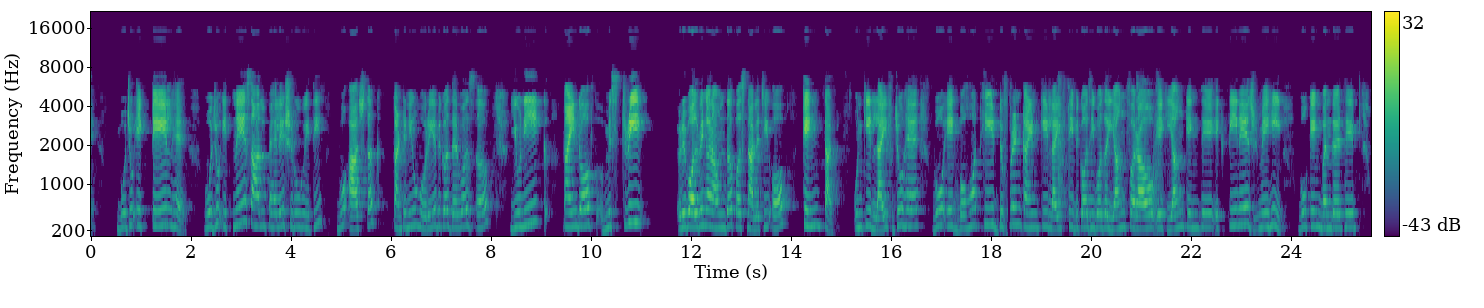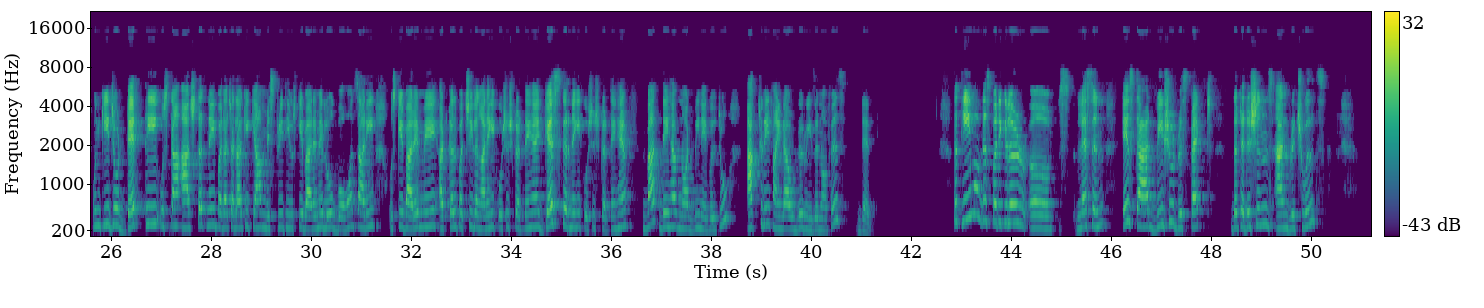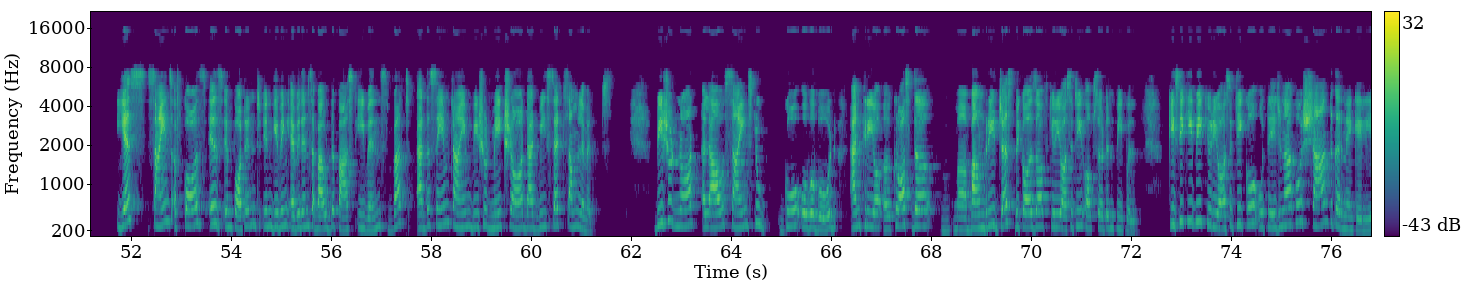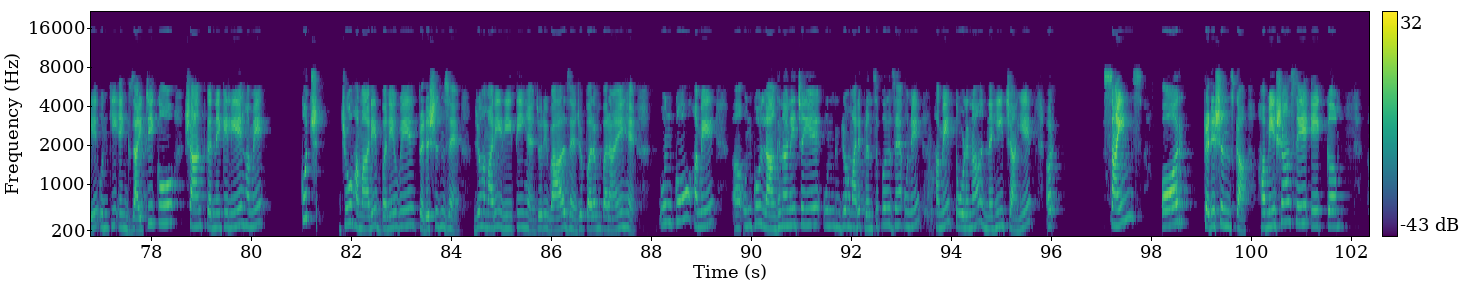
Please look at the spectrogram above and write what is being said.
वो जो एक टेल है, वो जो इतने साल पहले शुरू हुई थी, वो आज तक कंटिन्यू हो रही है because there was a unique kind of mystery revolving around the personality of king Tut उनकी लाइफ जो है, वो एक बहुत ही डिफरेंट काइंड की लाइफ थी because he was a young pharaoh एक यंग किंग थे, एक टीनेज में ही वो किंग बन गए थे। उनकी जो डेथ थी, उसका आज तक नहीं पता चला कि क्या मिस्ट्री थी उसके बारे में। लोग बहुत सारी उसके बारे में अटकल पच्ची लगाने की कोशिश करते हैं गेस करने की कोशिश करते हैं but they have not been able to actually find out the reason of his death The theme of this particular uh, lesson is that we should respect the traditions and rituals. Yes, science of course is important in giving evidence about the past events, but at the same time we should make sure that we set some limits. We should not allow science to go overboard and uh, cross the uh, boundary just because of curiosity of certain people. किसी की भी curiosity को, उत्तेजना को शांत करने के लिए, उनकी एंग्जाइटी को शांत करने के लिए हमें कुछ जो हमारे बने हुए ट्रेडिशंस हैं, जो हमारी रीति हैं, जो रिवाज हैं, जो परंपराएँ हैं, उनको हमें उनको लांघना नहीं चाहिए। उन, जो हमारे प्रिंसिपल्स हैं, उन्हें हमें तोड़ना नहीं चाहिए। और साइंस और ट्रेडिशंस का हमेशा से एक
